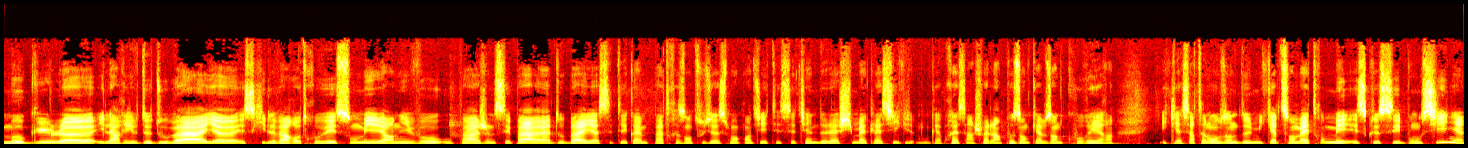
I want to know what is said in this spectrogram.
Mogul, euh, il arrive de Dubaï. Est-ce qu'il va retrouver son meilleur niveau ou pas? Je ne sais pas. À Dubaï, c'était quand même pas très enthousiasmant quand il était septième de la Chima classique. Donc après, c'est un cheval imposant qui a besoin de courir et qui a certainement besoin de 2400 mètres. Mais est-ce que c'est bon signe? euh,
